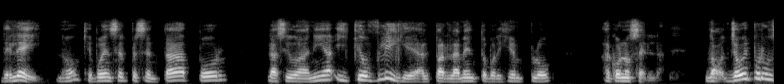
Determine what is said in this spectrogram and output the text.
de ley, ¿no? Que pueden ser presentadas por la ciudadanía y que obligue al Parlamento, por ejemplo, a conocerla. No, yo voy por un,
